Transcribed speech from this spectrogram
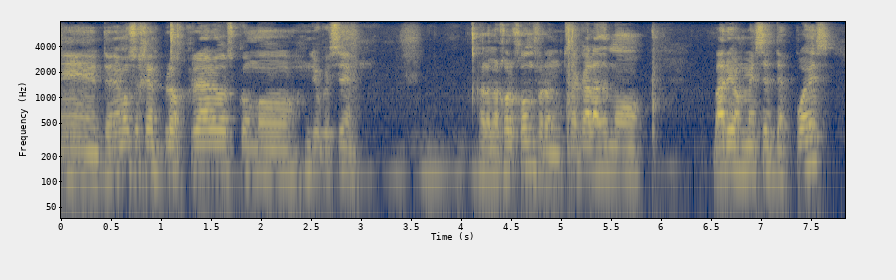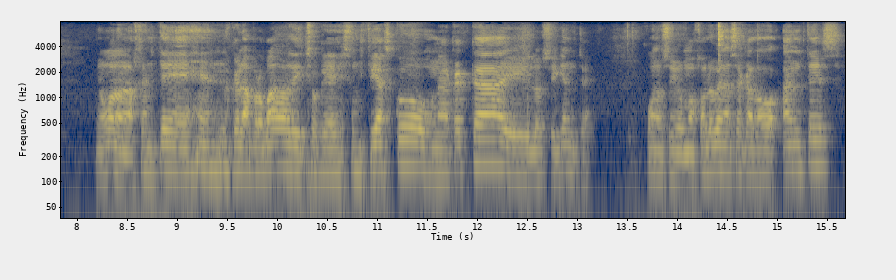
Eh, tenemos ejemplos claros como, yo que sé, a lo mejor Homefront saca la demo varios meses después. Y bueno, la gente lo que la ha probado ha dicho que es un fiasco, una caca y lo siguiente. Bueno, si a lo mejor lo hubieran sacado antes,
